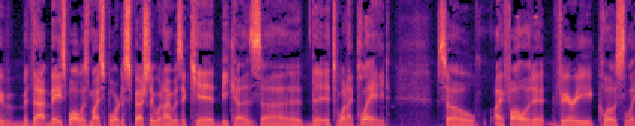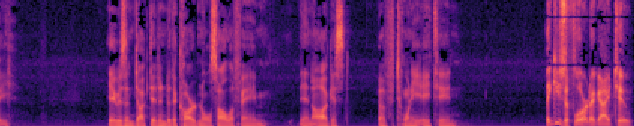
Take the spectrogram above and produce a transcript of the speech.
I, but that baseball was my sport, especially when I was a kid, because uh, the, it's what I played. So I followed it very closely. He was inducted into the Cardinals Hall of Fame in August of 2018. I think he's a Florida guy too.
